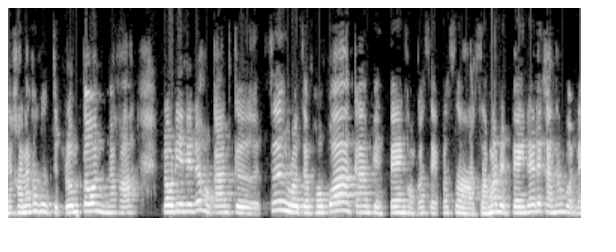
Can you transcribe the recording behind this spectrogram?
นะคะนั่นก็คือจุดเริ่มต้นนะคะ เราเรียนในเรื่องของการเกิด ซึ่งเราจะพบว่าการเปลี่ยนแปลงของกระแสประสาท สามารถเปลี่ยนแปลงได้ด้วยกันทั้งหมดใน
